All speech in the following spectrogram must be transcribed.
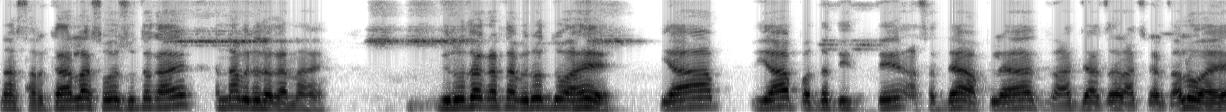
ना सरकारला सोयसूचक आहे आणि ना विरोधकांना आहे. विरोधाकरता विरोध जो आहे या या पद्धतीने सध्या आपल्या राज्याचं राजकारण चालू आहे.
